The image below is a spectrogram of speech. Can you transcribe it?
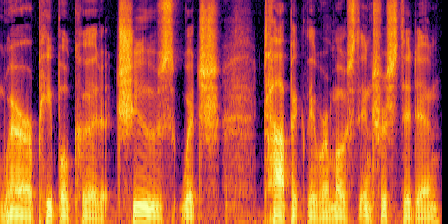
where people could choose which topic they were most interested in,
